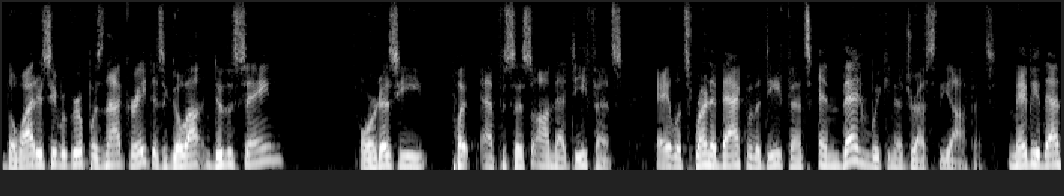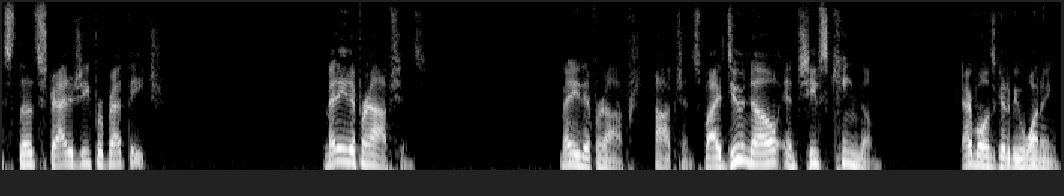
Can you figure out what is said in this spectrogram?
The wide receiver group was not great. Does he go out and do the same? Or does he put emphasis on that defense? Hey, let's run it back with the defense and then we can address the offense. Maybe that's the strategy for Brett Veach. Many different options. Many different op- options. But I do know in Chiefs Kingdom, everyone's going to be wanting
